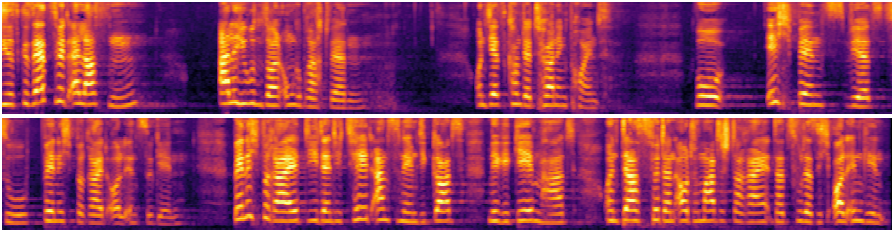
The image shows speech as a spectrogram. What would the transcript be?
dieses Gesetz wird erlassen, alle Juden sollen umgebracht werden. Und jetzt kommt der Turning Point, wo ich bin's wird zu, bin ich bereit, all in zu gehen. Bin ich bereit, die Identität anzunehmen, die Gott mir gegeben hat? Und das führt dann automatisch dazu, dass ich all in gehen.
